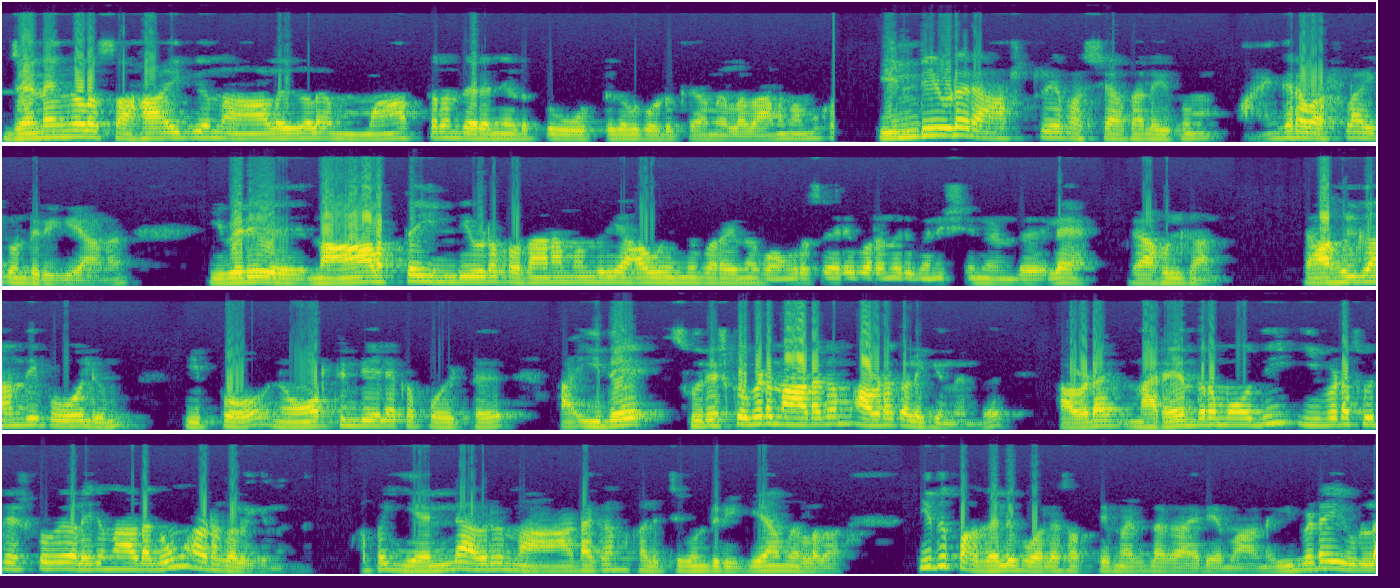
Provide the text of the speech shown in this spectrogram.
ജനങ്ങളെ സഹായിക്കുന്ന ആളുകളെ മാത്രം തിരഞ്ഞെടുത്ത് വോട്ടുകൾ കൊടുക്കുക എന്നുള്ളതാണ് നമുക്ക് ഇന്ത്യയുടെ രാഷ്ട്രീയ പശ്ചാത്തലം ഇപ്പം ഭയങ്കര വഷളായിക്കൊണ്ടിരിക്കുകയാണ്. ഇവർ നാളത്തെ ഇന്ത്യയുടെ പ്രധാനമന്ത്രി ആവും എന്ന് പറയുന്ന കോൺഗ്രസ്സുകാർ പറയുന്ന ഒരു മനുഷ്യനുണ്ട് അല്ലെ? രാഹുൽ ഗാന്ധി. രാഹുൽ ഗാന്ധി പോലും ഇപ്പോ നോർത്ത് ഇന്ത്യയിലൊക്കെ പോയിട്ട് ഇതേ സുരേഷ് ഗോപിയുടെ നാടകം അവിടെ കളിക്കുന്നുണ്ട്. അവിടെ നരേന്ദ്രമോദി ഇവിടെ സുരേഷ് ഗോപി കളിക്കുന്ന നാടകവും അവിടെ കളിക്കുന്നുണ്ട്. അപ്പൊ എല്ലാവരും നാടകം കളിച്ചുകൊണ്ടിരിക്കുക എന്നുള്ളതാണ്. ഇത് പകൽ പോലെ സത്യമായിട്ടുള്ള കാര്യമാണ്. ഇവിടെയുള്ള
